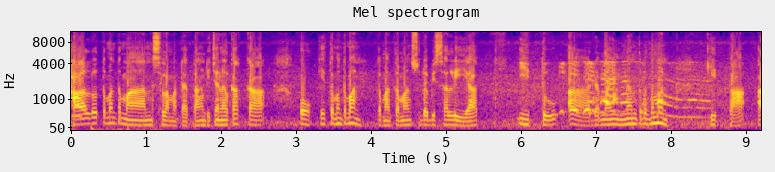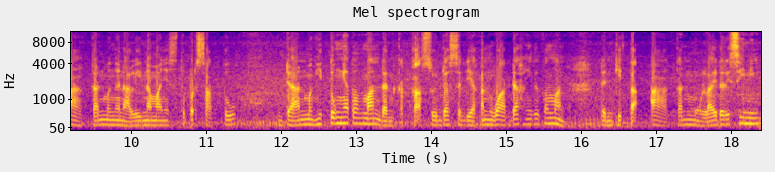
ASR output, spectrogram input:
Halo teman-teman, selamat datang di channel kakak. Oke teman-teman, teman-teman sudah bisa lihat Itu ada mainan teman-teman. Kita akan mengenali namanya satu persatu Dan menghitungnya teman-teman. Dan kakak sudah sediakan wadah itu teman Dan kita akan mulai dari sini.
